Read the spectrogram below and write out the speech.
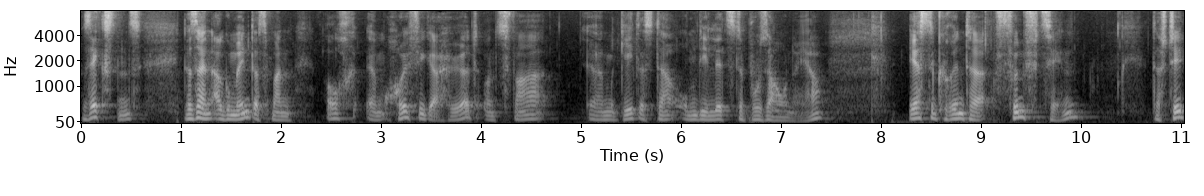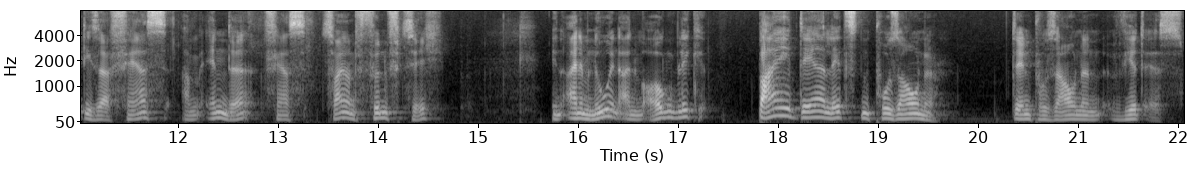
Sechstens, das ist ein Argument, das man auch ähm, häufiger hört. Und zwar ähm, geht es da um die letzte Posaune. Ja? 1. Korinther 15, da steht dieser Vers am Ende, Vers 52, in einem Nu, in einem Augenblick, bei der letzten Posaune, denn Posaunen wird es.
